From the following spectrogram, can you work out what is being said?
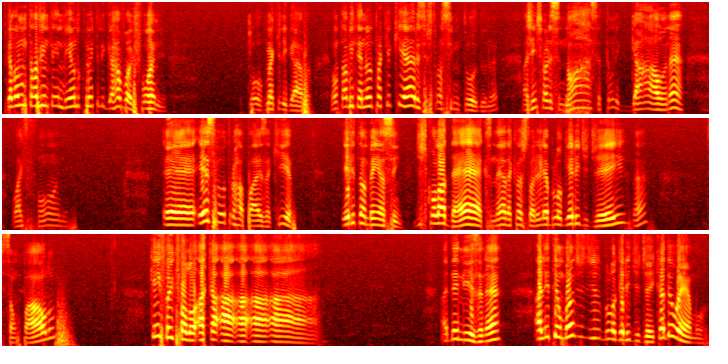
Porque ela não estava entendendo como é que ligava o iPhone. Ou como é que ligava. Ela não estava entendendo para que, que era esse trocinho todo, né? A gente fala assim, nossa, é tão legal, né? O iPhone. É, esse outro rapaz aqui, ele também, assim, Descoladex, né? Daquela história. Ele é blogueiro e DJ, né? São Paulo. Quem foi que falou? A, a, a, a, Denise, né? Ali tem um bando de blogueiro e DJ. Cadê o Emo?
